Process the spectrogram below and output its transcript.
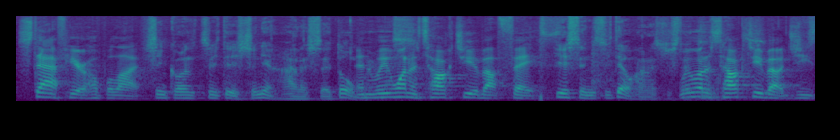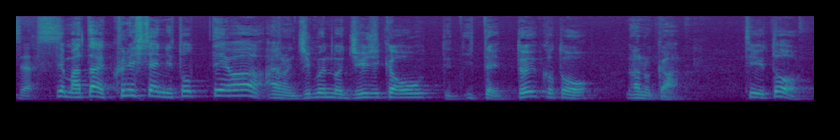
staff here at Hope Alive. 信仰について一緒に話したいと思い And ま we す want to talk to you about faith. イエスについてお話ししたい We と思い want ま to す talk to you about Jesus. でまたクリスチャンにとってはあの自分の十字架を追うって一体どういうことなのかっていうと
